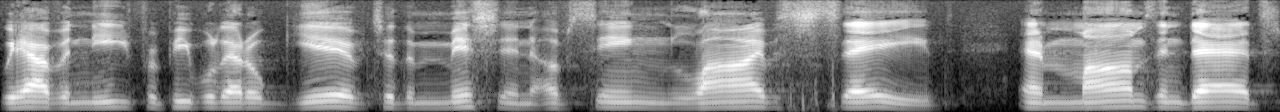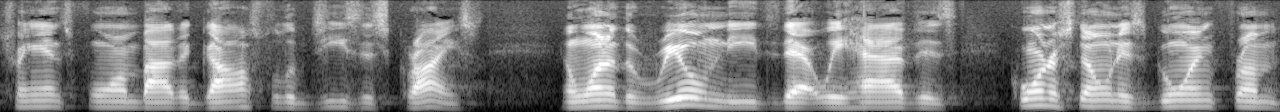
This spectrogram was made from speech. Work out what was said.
We have a need for people that will give to the mission of seeing lives saved and moms and dads transformed by the gospel of Jesus Christ. And one of the real needs that we have is Cornerstone is going from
